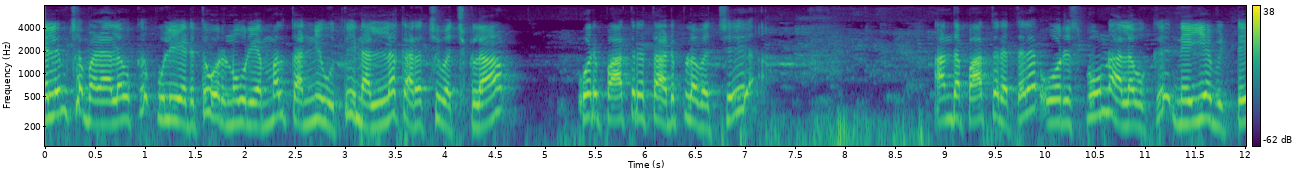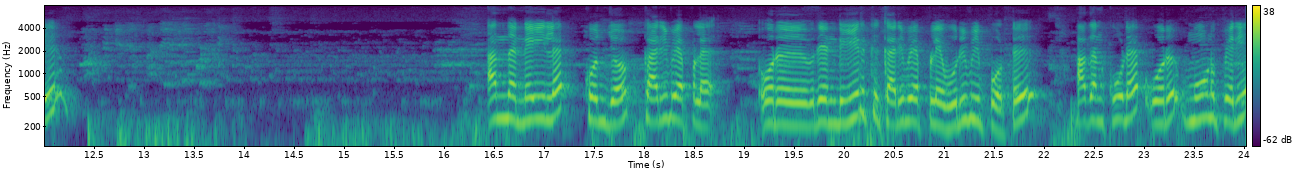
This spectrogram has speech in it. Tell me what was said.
எலுமிச்சம்பழ அளவுக்கு புளி எடுத்து ஒரு நூறு எம்எல் தண்ணி ஊற்றி நல்லா கரைச்சி வச்சுக்கலாம். ஒரு பாத்திரத்தை அடுப்பில் வச்சு அந்த பாத்திரத்தில் ஒரு ஸ்பூன் அளவுக்கு நெய்யை விட்டு அந்த நெய்யில் கொஞ்சம் கறிவேப்பிலை ஒரு ரெண்டு ஈருக்கு கறிவேப்பிலை உருவி போட்டு அதன் கூட ஒரு மூணு பெரிய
